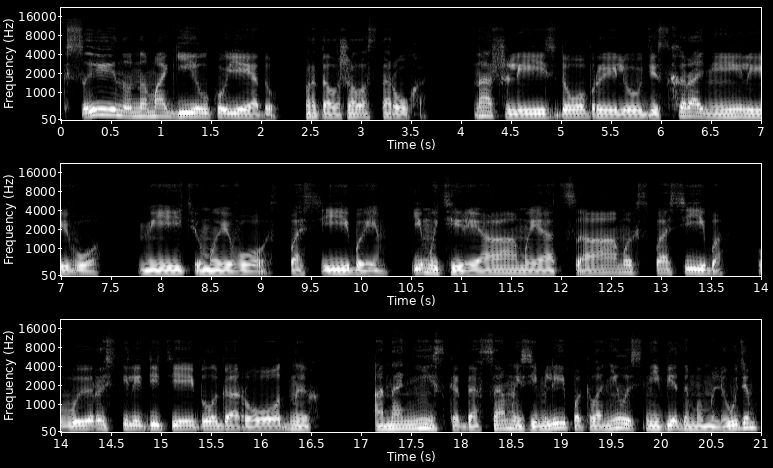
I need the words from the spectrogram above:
«К сыну на могилку еду», — продолжала старуха. «Нашлись добрые люди, схоронили его. Митю моего, спасибо им, и матерям, и отцам их спасибо. Вырастили детей благородных. Она низко до самой земли поклонилась неведомым людям,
